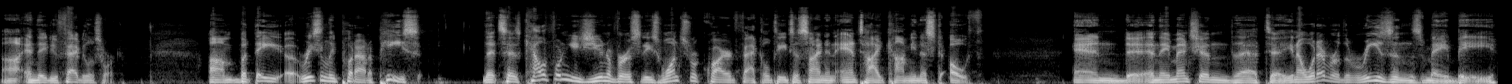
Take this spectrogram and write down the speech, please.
uh, and they do fabulous work. Um, but they uh, recently put out a piece that says California's universities once required faculty to sign an anti-communist oath. And, uh, and they mentioned that, uh, you know, whatever the reasons may be,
